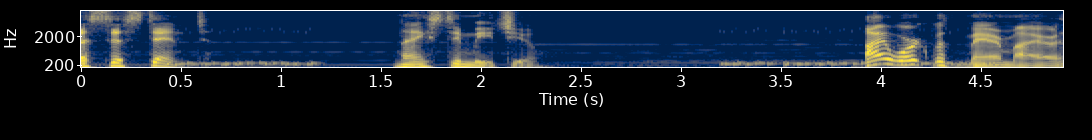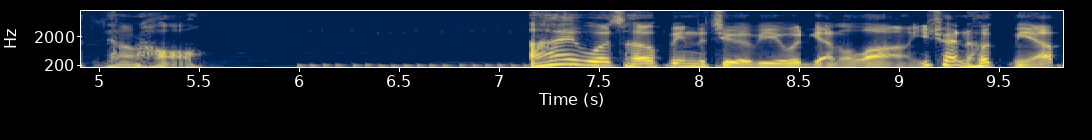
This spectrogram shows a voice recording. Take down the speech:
Assistant. Nice to meet you. I work with Mayor Myer at the town hall. I was hoping the two of you would get along. You trying to hook me up?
